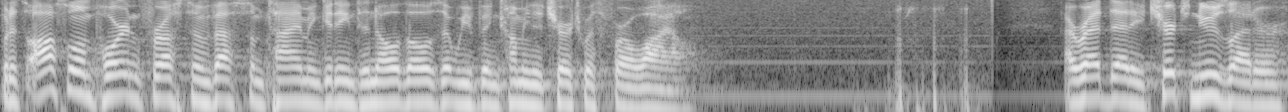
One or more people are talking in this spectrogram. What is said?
But it's also important for us to invest some time in getting to know those that we've been coming to church with for a while. I read that a church newsletter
